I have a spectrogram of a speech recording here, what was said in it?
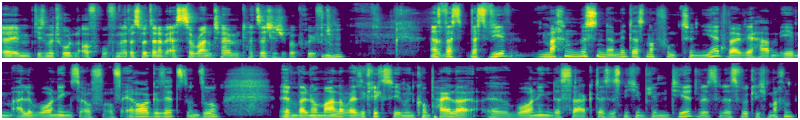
äh, eben diese Methoden aufrufen. Das wird dann aber erst zur Runtime tatsächlich überprüft. Mhm. Also was, was wir machen müssen, damit das noch funktioniert, weil wir haben eben alle Warnings auf, auf Error gesetzt und so, ähm, weil normalerweise kriegst du eben ein Compiler-Warning, äh, das sagt, das ist nicht implementiert, willst du das wirklich machen?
